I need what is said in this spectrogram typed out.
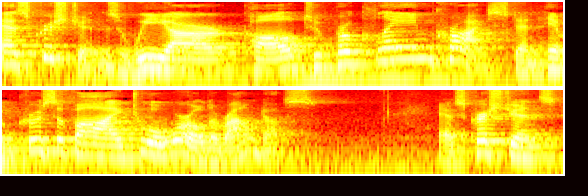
As Christians, we are called to proclaim Christ and Him crucified to a world around us. As Christians,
